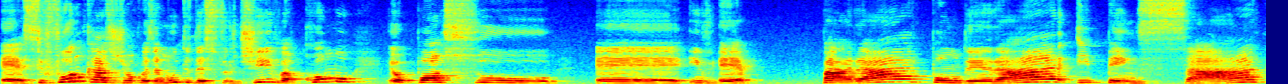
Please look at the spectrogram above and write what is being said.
é, se for um caso de uma coisa muito destrutiva, como eu posso é, é, parar, ponderar e pensar,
